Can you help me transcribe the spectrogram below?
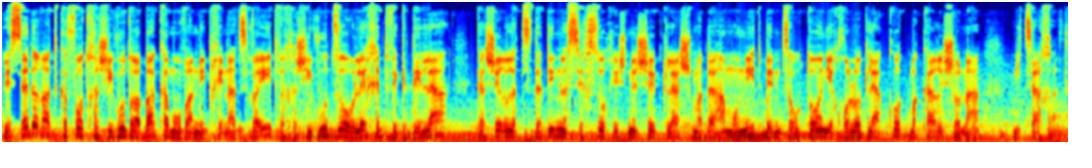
לסדר ההתקפות חשיבות רבה כמובן מבחינה צבאית, וחשיבות זו הולכת וגדלה כאשר לצדדים לסכסוך יש נשק להשמדה המונית, באמצעותו הן יכולות להכות מכה ראשונה ניצחת.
